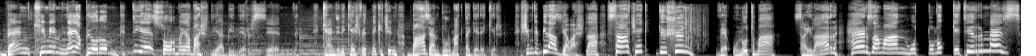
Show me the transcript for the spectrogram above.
ben kimim, ne yapıyorum diye sormaya başlayabilirsin. Kendini keşfetmek için bazen durmak da gerekir. Şimdi biraz yavaşla, sağa çek, düşün ve unutma sayılar her zaman mutluluk getirmez.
